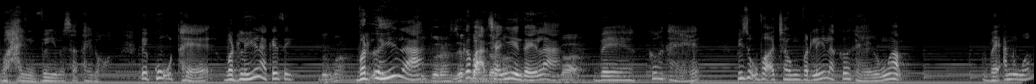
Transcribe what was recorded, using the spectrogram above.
và hành vi nó sẽ thay đổi. Vậy cụ thể vật lý là cái gì? Đúng không vật lý là các bạn sẽ ạ. nhìn thấy là vâng. về cơ thể. Ví dụ vợ chồng vật lý là cơ thể đúng không ạ? Về ăn uống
